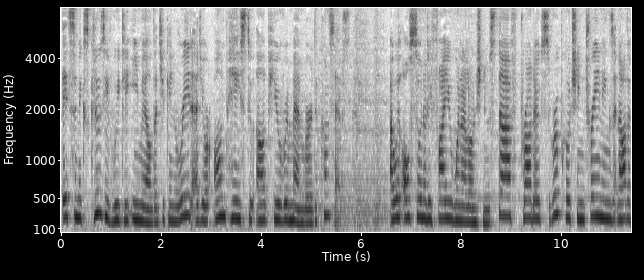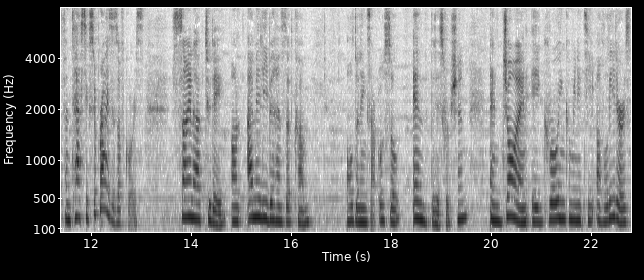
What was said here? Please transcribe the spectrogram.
It's an exclusive weekly email that you can read at your own pace to help you remember the concepts. I will also notify you when I launch new stuff, products, group coaching, trainings, and other fantastic surprises, of course. Sign up today on ameliebeerens.com all the links are also in the description. And join a growing community of leaders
